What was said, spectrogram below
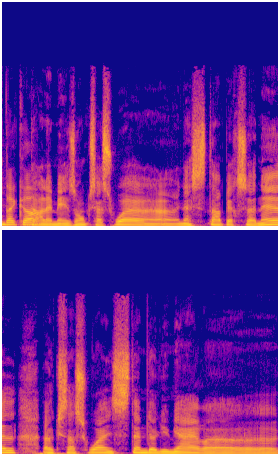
dans la maison, que ce soit un assistant personnel, euh, que ce soit un système de lumière euh,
